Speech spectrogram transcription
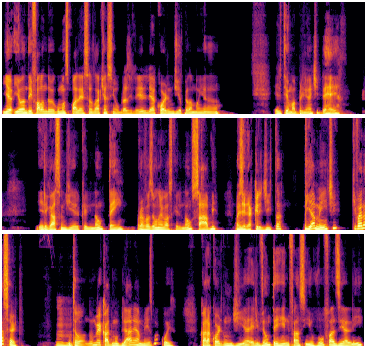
E eu, eu andei falando algumas palestras lá que assim, o brasileiro ele acorda um dia pela manhã, ele tem uma brilhante ideia, ele gasta um dinheiro que ele não tem para fazer um negócio que ele não sabe, mas ele acredita piamente que vai dar certo. Uhum. Então, no mercado imobiliário é a mesma coisa. O cara acorda um dia, ele vê um terreno e fala assim: eu vou fazer ali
